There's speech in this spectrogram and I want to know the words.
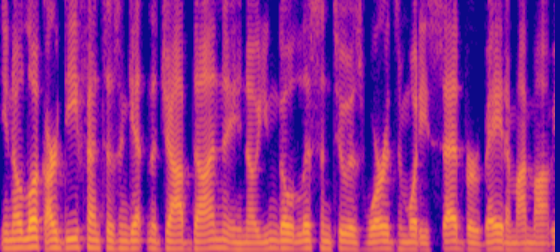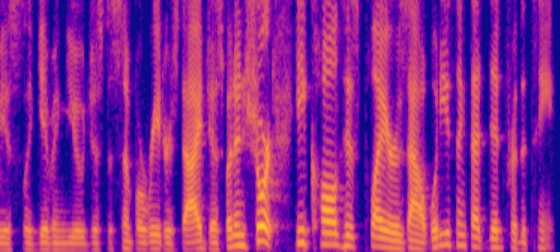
you know, look, our defense isn't getting the job done. You know, you can go listen to his words and what he said verbatim. I'm obviously giving you just a simple reader's digest, but in short, he called his players out. What do you think that did for the team?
